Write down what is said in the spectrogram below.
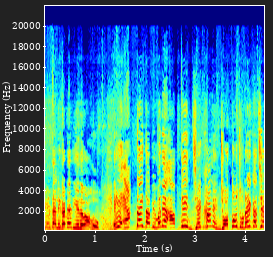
সেই তালিকাটা দিয়ে দেওয়া হোক। এই একটাই দাবি মানে আপনি যেখানে যত জনের কাছে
